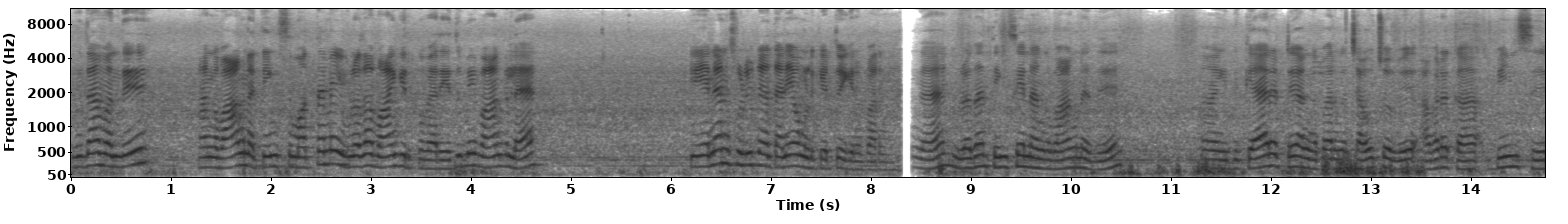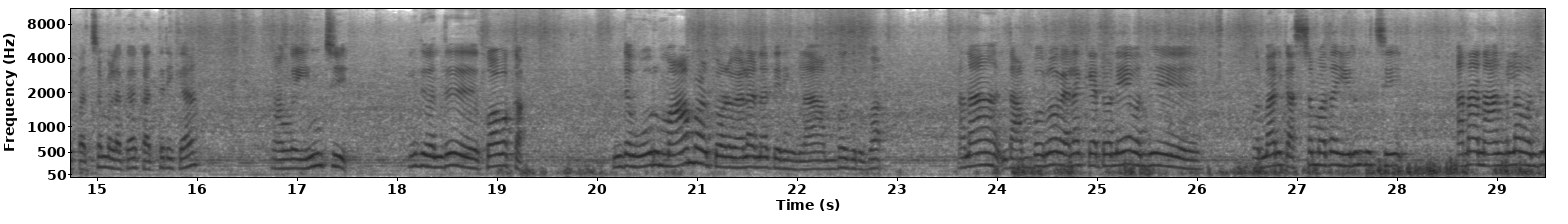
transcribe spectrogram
இதுதான் வந்து நாங்கள் வாங்கின திங்ஸ் மொத்தமே இவ்வளோ தான் வாங்கியிருக்கோம். வேறு எதுவுமே வாங்கலை. என்னென்னு என்னன்னு சொல்லிட்டு நான் தனியாக உங்களுக்கு எடுத்து வைக்கிறேன் பாருங்கள் இவ்வளோ தான் திங்ஸே நாங்கள் வாங்கினது. இது கேரட்டு அங்கே பாருங்கள் சவுச்சோவு அவரைக்காய் பீன்ஸு பச்சை மிளகாய் கத்திரிக்காய் அங்கே இஞ்சி இது வந்து கோவக்காய். இந்த ஒரு மாம்பழத்தோட விலை என்ன தெரியுங்களா? ஐம்பது ரூபா. ஆனால் இந்த ஐம்பது ரூபா விலை கேட்டோடனே வந்து ஒரு மாதிரி கஷ்டமாக தான் இருந்துச்சு. ஆனால் நாங்கள்லாம் வந்து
